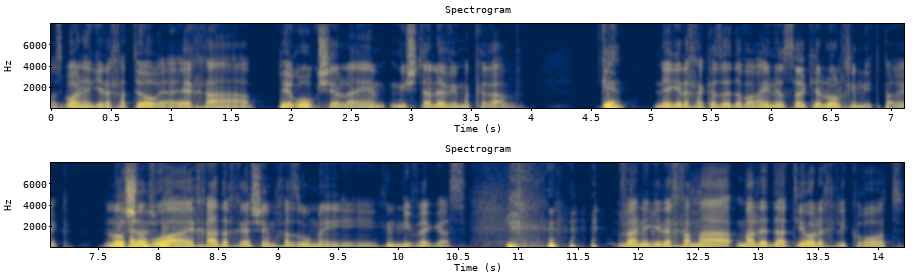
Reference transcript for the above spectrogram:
אז בוא אני אגיד לך תיאוריה, איך הפירוק שלהם משתלב עם הקרב. כן. אני אגיד לך כזה דבר, האינר סרקל לא הולכים להתפרק. לא שבוע. אחד אחרי שהם חזרו מווגאס. ואני אגיד לך מה, מה לדעתי הולך לקרות.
